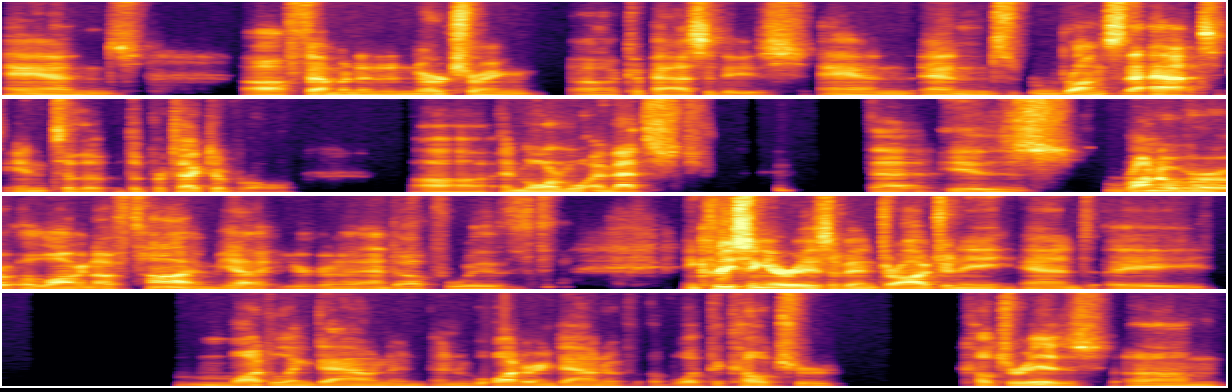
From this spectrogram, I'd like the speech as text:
and uh, feminine and nurturing uh, capacities and and runs that into the the protective role. Uh, and more and more and that's that is run over a long enough time yeah you're going to end up with increasing areas of androgyny and a modeling down and, and watering down of, of what the culture culture is um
